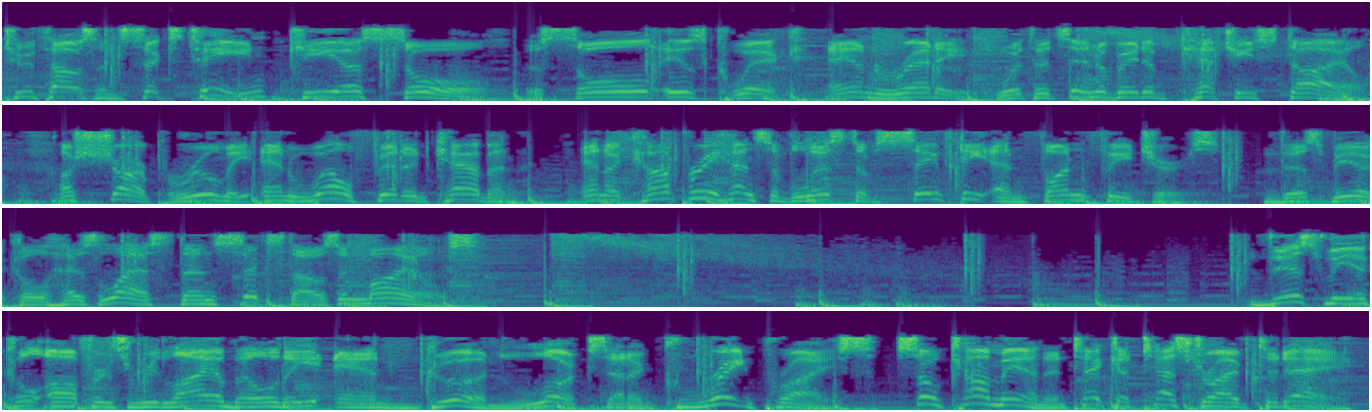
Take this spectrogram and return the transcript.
2016 Kia Soul. The Soul is quick and ready with its innovative, catchy style, a sharp, roomy, and well fitted cabin, and a comprehensive list of safety and fun features. This vehicle has less than 6,000 miles. This vehicle offers reliability and good looks at a great price. So come in and take a test drive today.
